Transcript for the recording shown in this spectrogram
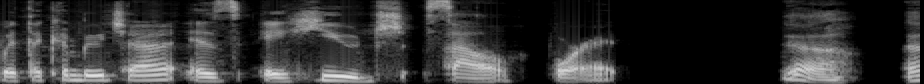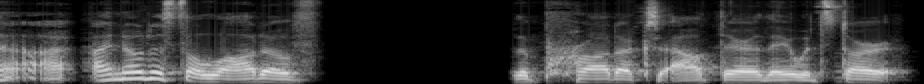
with the kombucha is a huge sell for it. Yeah. I, I noticed a lot of the products out there, they would start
